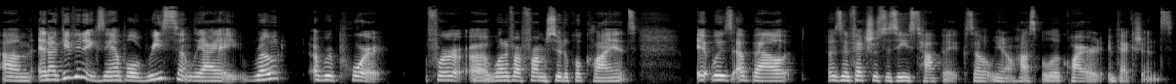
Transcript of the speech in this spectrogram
Um, and I'll give you an example. Recently, I wrote a report for uh, one of our pharmaceutical clients. It was about it was infectious disease topic. So, you know, hospital acquired infections.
